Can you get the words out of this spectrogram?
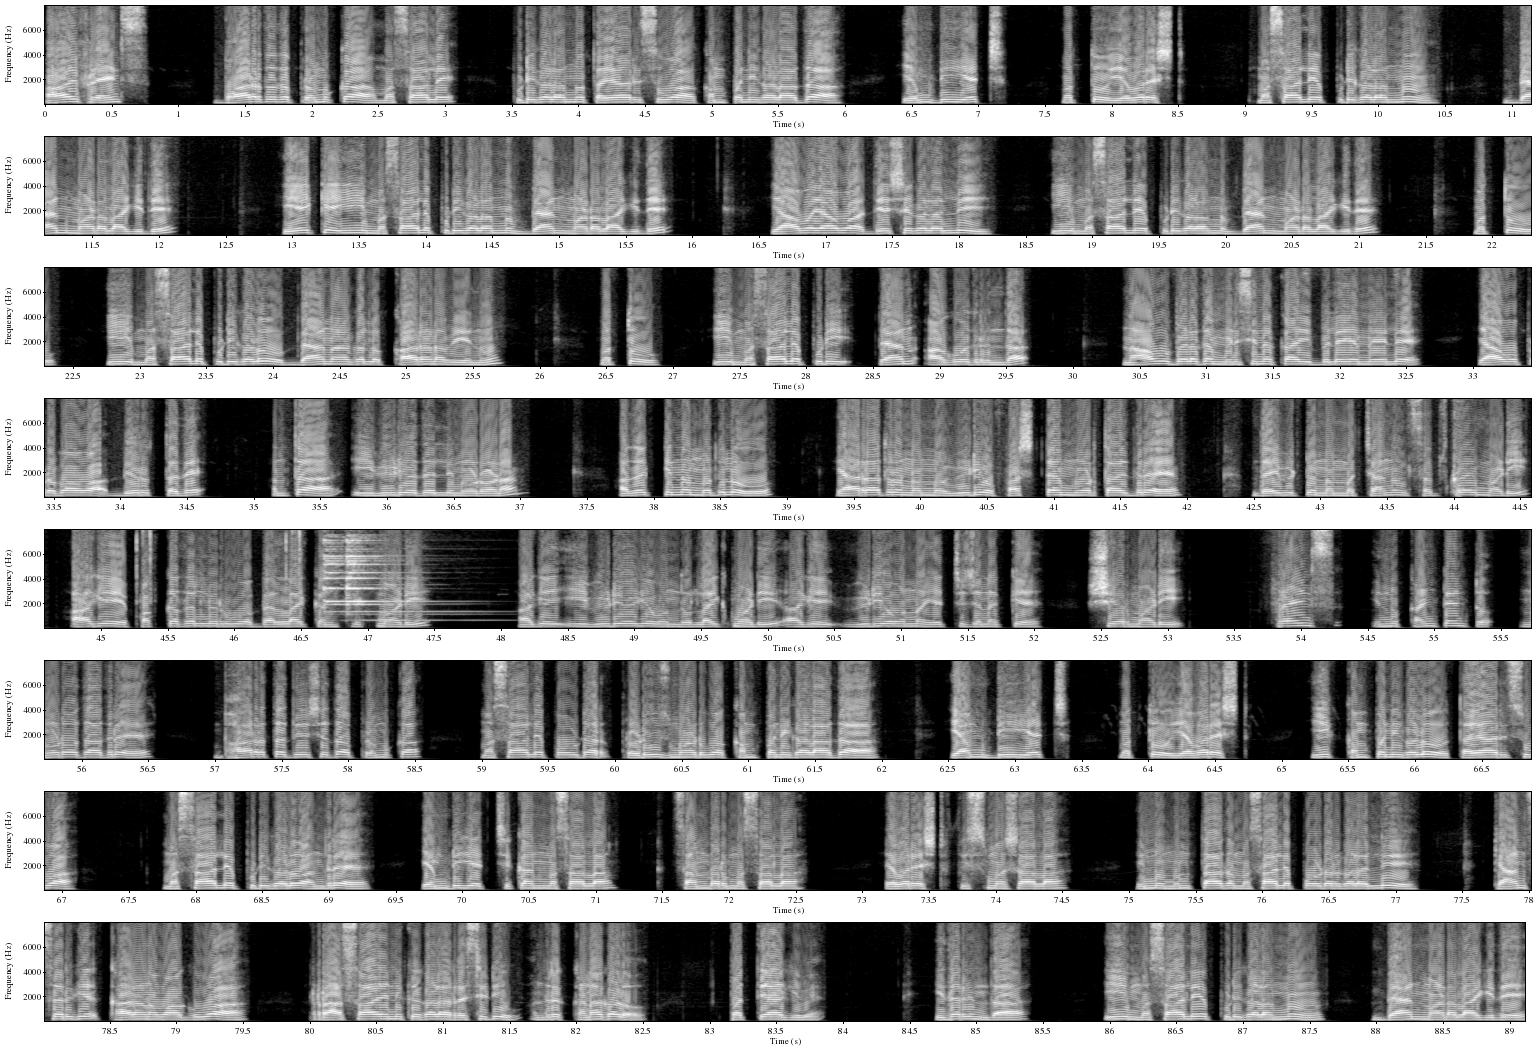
Hi friends. ಭಾರತದ ಪ್ರಮುಖ ಮಸಾಲೆ ಪುಡಿಗಳನ್ನು ತಯಾರಿಸುವ ಕಂಪನಿಗಳಾದ ಎಂ ಡಿ ಎಚ್ ಮತ್ತು ಎವರೆಸ್ಟ್ ಮಸಾಲೆ ಪುಡಿಗಳನ್ನು ಬ್ಯಾನ್ ಮಾಡಲಾಗಿದೆ. ಏಕೆ ಈ ಮಸಾಲೆ ಪುಡಿಗಳನ್ನು ಬ್ಯಾನ್ ಮಾಡಲಾಗಿದೆ? ಯಾವ ಯಾವ ದೇಶಗಳಲ್ಲಿ ಈ ಮಸಾಲೆ ಪುಡಿಗಳನ್ನು ಬ್ಯಾನ್ ಮಾಡಲಾಗಿದೆ? ಮತ್ತು ಈ ಮಸಾಲೆ ಪುಡಿಗಳು ಬ್ಯಾನ್ ಆಗಲು ಕಾರಣವೇನು? ಮತ್ತು ಈ ಮಸಾಲೆ ಪುಡಿ ಬ್ಯಾನ್ ಆಗೋದ್ರಿಂದ ನಾವು ಬೆಳೆದ ಮೆಣಸಿನಕಾಯಿ ಬೆಲೆಯ ಮೇಲೆ ಯಾವ ಪ್ರಭಾವ ಬೀರುತ್ತದೆ ಅಂತ ಈ ವಿಡಿಯೋದಲ್ಲಿ ನೋಡೋಣ. ಅದಕ್ಕಿಂತ ಮೊದಲು ಯಾರಾದರೂ ನಮ್ಮ ವಿಡಿಯೋ ಫಸ್ಟ್ ಟೈಮ್ ನೋಡ್ತಾ ಇದ್ರೆ ದಯವಿಟ್ಟು ನಮ್ಮ ಚಾನಲ್ ಸಬ್ಸ್ಕ್ರೈಬ್ ಮಾಡಿ, ಹಾಗೆ ಪಕ್ಕದಲ್ಲಿರುವ ಬೆಲ್ ಐಕನ್ ಕ್ಲಿಕ್ ಮಾಡಿ, ಹಾಗೆ ಈ ವಿಡಿಯೋಗೆ ಒಂದು ಲೈಕ್ ಮಾಡಿ, ಹಾಗೆ ವಿಡಿಯೋವನ್ನು ಹೆಚ್ಚು ಜನಕ್ಕೆ ಶೇರ್ ಮಾಡಿ. ಫ್ರೆಂಡ್ಸ್, ಇನ್ನು ಕಂಟೆಂಟ್ ನೋಡೋದಾದರೆ ಭಾರತ ದೇಶದ ಪ್ರಮುಖ ಮಸಾಲೆ ಪೌಡರ್ ಪ್ರೊಡ್ಯೂಸ್ ಮಾಡುವ ಕಂಪನಿಗಳಾದ ಎಂ ಡಿ ಎಚ್ ಮತ್ತು ಎವರೆಸ್ಟ್ ಈ ಕಂಪನಿಗಳು ತಯಾರಿಸುವ ಮಸಾಲೆ ಪುಡಿಗಳು ಅಂದರೆ M D H chicken masala, sambar masala Everest fish masala. ಇನ್ನು ಮುಂತಾದ ಮಸಾಲೆ ಪೌಡರ್ಗಳಲ್ಲಿ ಕ್ಯಾನ್ಸರ್ಗೆ ಕಾರಣವಾಗುವ ರಾಸಾಯನಿಕಗಳ ರೆಸಿಡ್ಯೂ ಅಂದರೆ ಕಣಗಳು ಪತ್ತೆಯಾಗಿವೆ. ಇದರಿಂದ ಈ ಮಸಾಲೆ ಪುಡಿಗಳನ್ನು ಬ್ಯಾನ್ ಮಾಡಲಾಗಿದೆ.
